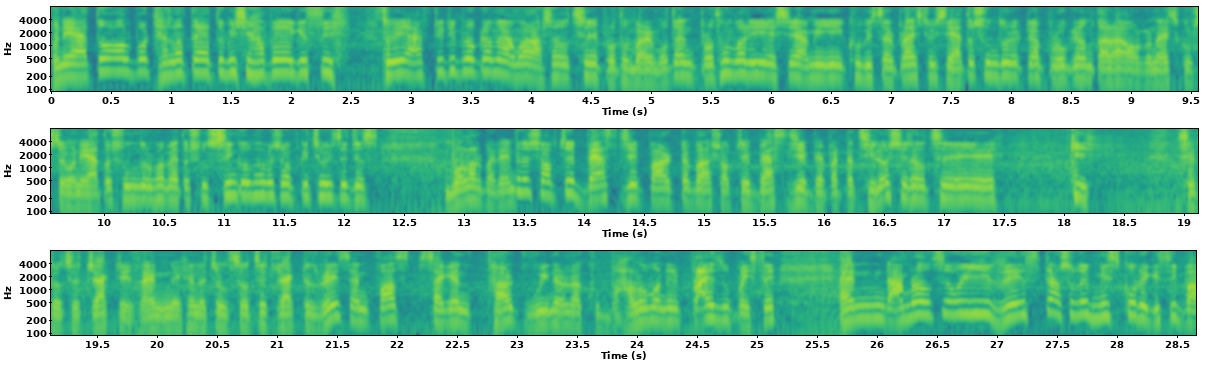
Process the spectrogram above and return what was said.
মানে এত অল্প ঠেলাতে এত বেশি হাঁপিয়ে গেছি। তো এই এফটিটি প্রোগ্রামে আমার আশা হচ্ছে প্রথমবারের মতো। অ্যান্ড প্রথমবারই এসে আমি খুবই সারপ্রাইজ হয়েছি। এত সুন্দর একটা প্রোগ্রাম তারা অর্গানাইজ করছে। মানে এত সুন্দরভাবে, এত সুশৃঙ্খলভাবে সব কিছু হয়েছে জাস্ট বলার বাইরে। সবচেয়ে বেস্ট যে পার্টটা বা সবচেয়ে বেস্ট যে ব্যাপারটা ছিল, সেটা হচ্ছে কি? সেটা হচ্ছে ট্র্যাকটেল অ্যান্ড এখানে চলছে হচ্ছে ট্র্যাকটেল race and first second third উইনাররা খুব ভালো মানের প্রাইজও পাইছে। অ্যান্ড আমরা হচ্ছে ওই রেসটা আসলে মিস করে গেছি বা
